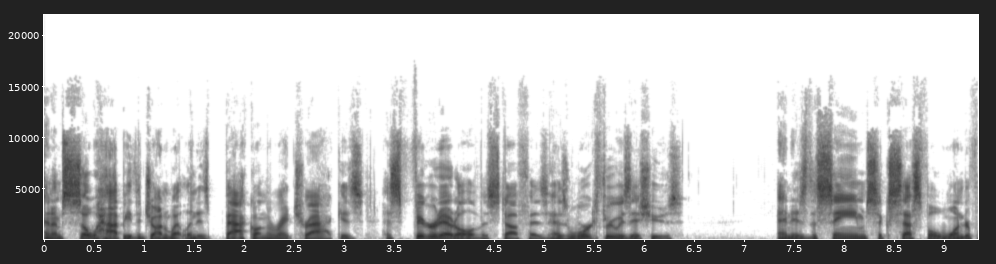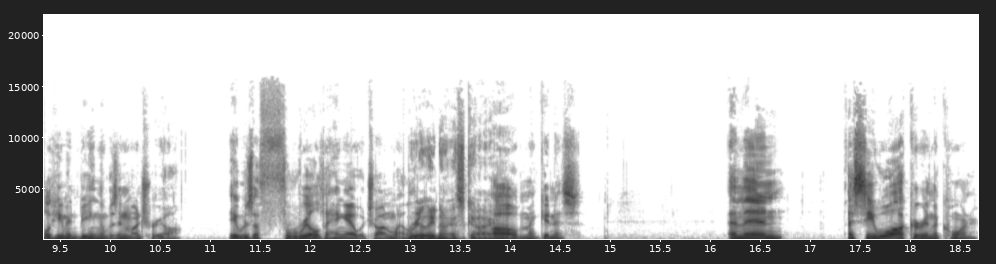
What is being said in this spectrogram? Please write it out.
And I'm so happy that John Wetteland is back on the right track, is has figured out all of his stuff, has has worked through his issues, and is the same successful, wonderful human being that was in Montreal. It was a thrill to hang out with John Wetteland. Really nice guy. Oh my goodness. And then I see Walker in the corner.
